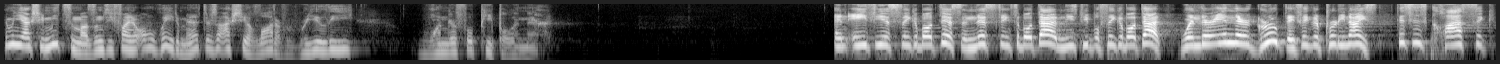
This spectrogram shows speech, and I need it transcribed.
And when you actually meet some Muslims, you find, oh, wait a minute, there's actually a lot of really wonderful people in there. And atheists think about this, and this thinks about that, and these people think about that. When they're in their group, they think they're pretty nice. This is classic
